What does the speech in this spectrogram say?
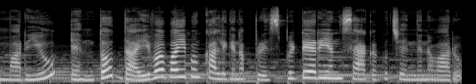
మరియు ఎంతో దైవ భయం కలిగిన ప్రెస్పిటేరియన్ శాఖకు చెందినవారు.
